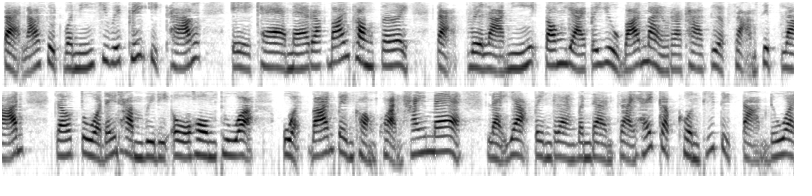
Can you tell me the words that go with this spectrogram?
แต่ล่าสุดวันนี้ชีวิตพลิกอีกครั้งเอแคร์แม้รักบ้านคลองเตยแต่เวลานี้ต้องย้ายไปอยู่บ้านใหม่ราคาเกือบ 30 ล้าน เจ้าตัวได้ทำวิดีโอโฮมทัวร์อวดบ้านเป็นของขวัญให้แม่ และอยากเป็นแรงบันดาลใจให้กับคนที่ติดตามด้วย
